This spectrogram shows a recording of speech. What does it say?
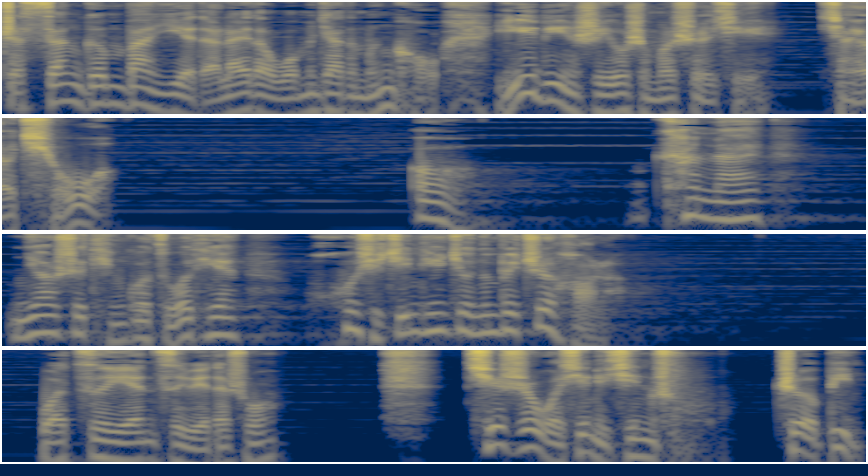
这三更半夜的来到我们家的门口，一定是有什么事情想要求我。哦，看来你要是挺过昨天，或许今天就能被治好了。我自言自语的说：“其实我心里清楚，这病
